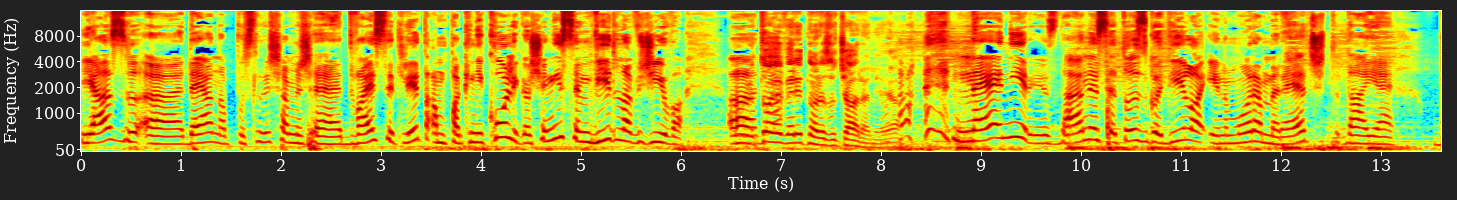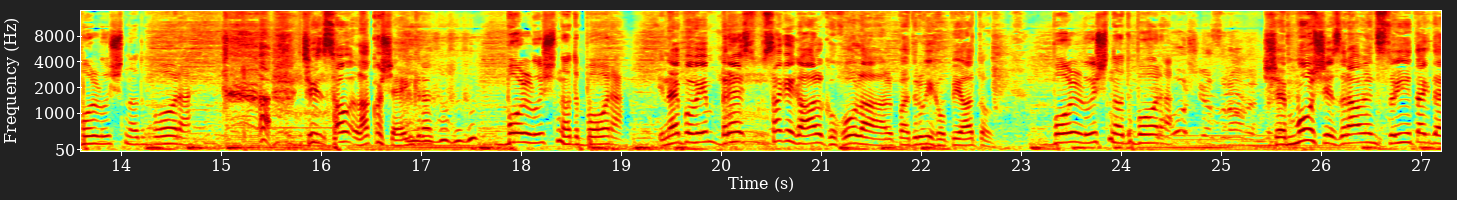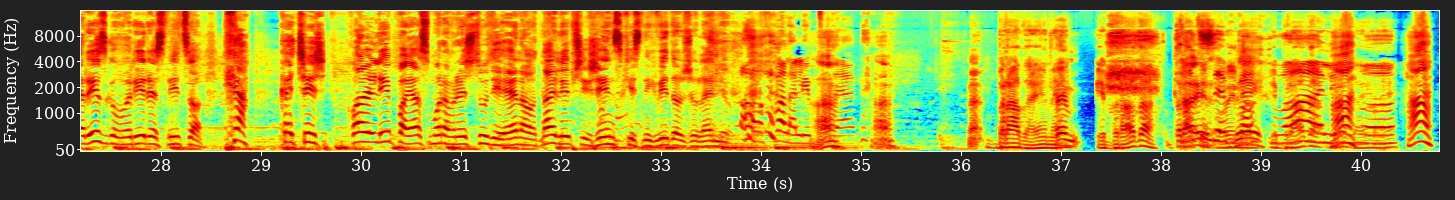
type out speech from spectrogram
Jaz uh, dejano poslušam že 20 let, ampak nikoli ga še nisem videla v živo. Uh, To je verjetno razočaranje. Ja. ne, ni res. Danes se je to zgodilo in moram reči, da je bolj lušno odbora. Če, so, lahko še enkrat. Bolj lušno odbora. In naj povem, brez vsakega alkohola ali pa drugih opijatov. Bolj lušno odbora. Še mož je zraven stoji, tako da res govori resnico. Ha, kaj češ, hvala lepa, jaz moram reči tudi ena od najlepših žensk, ki sem jih videl v življenju. Oh, hvala lepa. Dejan. A? Brada je, ne? Vem. Je brada? Pravi, se povem? pa Je hvalimo. Brada? Ha,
